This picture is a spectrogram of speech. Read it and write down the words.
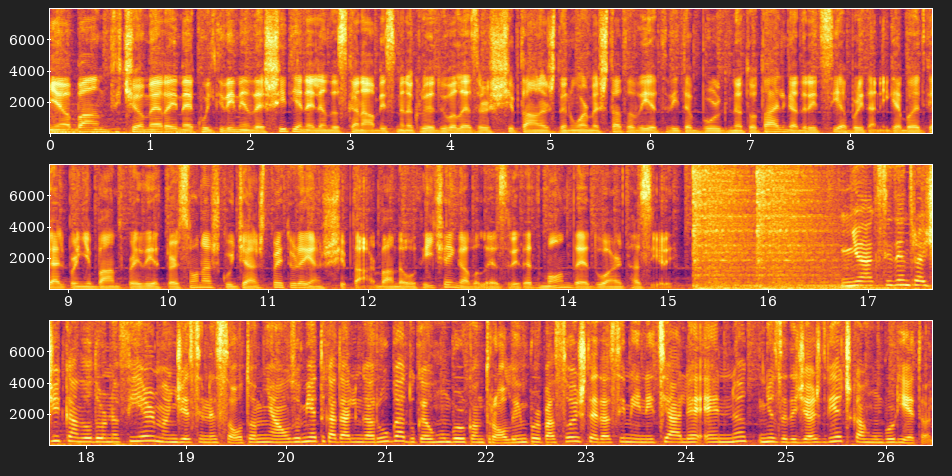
Një bandë që merrej me kultivimin dhe shitjen e lëndës kanabis me në krye dy vëllezër shqiptarë është dënuar me shtatëdhjetë vite burg në total nga drejtësia britanike. Bëhet fjalë për një bandë prej dhjetë personash ku gjashtë prej tyre janë shqiptarë. Banda udhëhiqej nga vëllezërit Edmond dhe Eduard Haziri. Një aksident tragjik ka ndodhur në Fier mëngjesin e sotëm. Një automjet ka dalë nga rruga duke humbur kontrollin. Për pasojë shtetasi me iniciale E.N., njëzet e gjashtë vjeç ka humbur jetën.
